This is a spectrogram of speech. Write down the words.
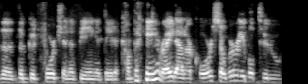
the the good fortune of being a data company right at our core. So we're able to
